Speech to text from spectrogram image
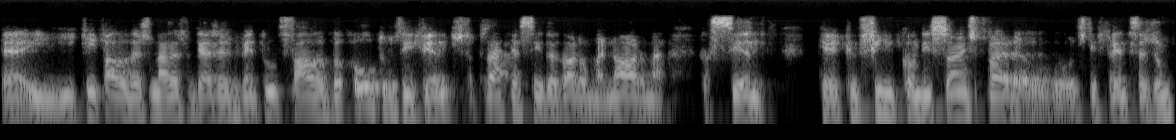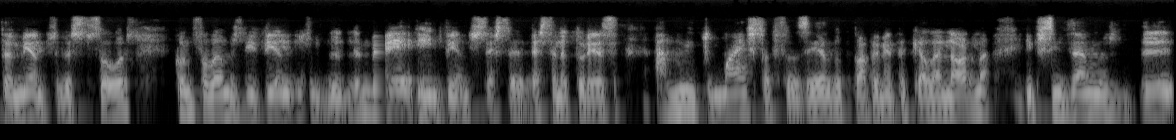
Uh, e, e, quem fala das Jornadas Mundiais da Juventude fala de outros eventos, apesar de ter sido agora uma norma recente que, que define condições para os diferentes ajuntamentos das pessoas, quando falamos de eventos, de, de mega eventos desta, desta natureza, há muito mais para fazer do que propriamente aquela norma e precisamos de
